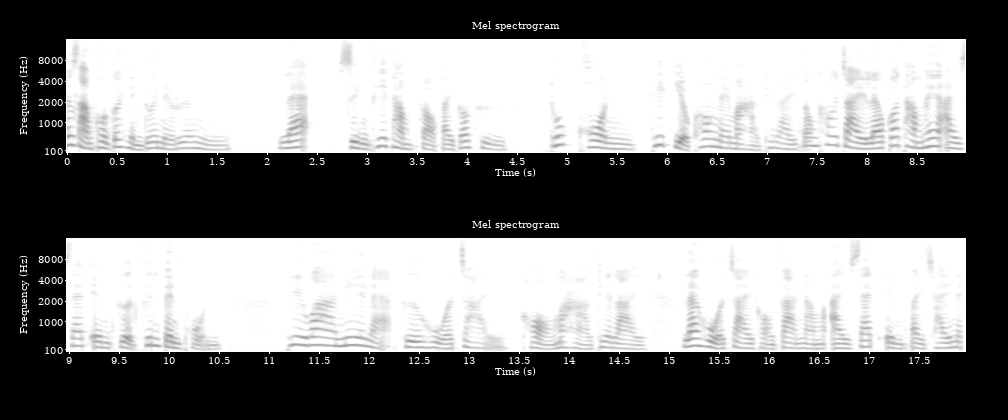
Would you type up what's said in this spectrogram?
ทั้งสามคนก็เห็นด้วยในเรื่องนี้ และสิ่งที่ทำต่อไปก็คือ ทุกคนที่เกี่ยวข้องในมหาวิทยาลัยต้องเข้าใจแล้วก็ทำให้ IZN เกิดขึ้นเป็นผล พี่ว่านี่แหละคือหัวใจของมหาวิทยาลัย และหัวใจของการนำ IZN ไปใช้ใน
